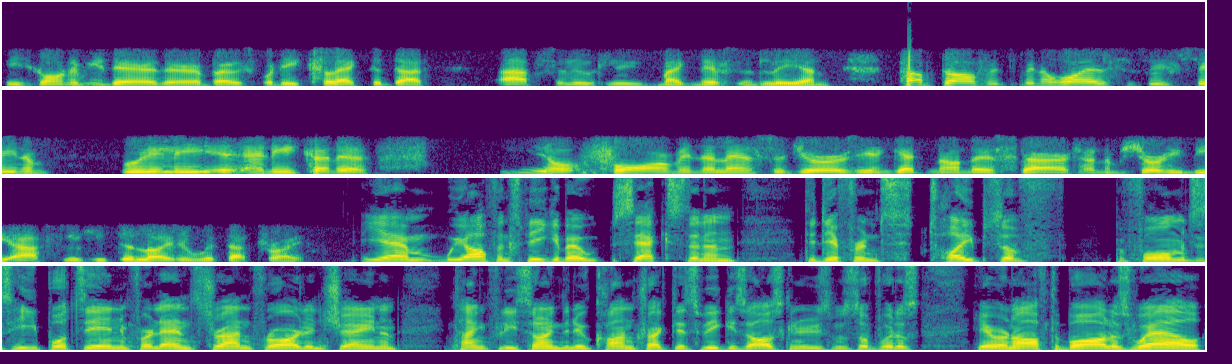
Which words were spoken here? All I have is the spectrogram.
he's going to be there thereabouts. But he collected that absolutely magnificently. And topped off, it's been a while since we've seen him really in any kind of you know form in the Leinster jersey and getting on their start. And I'm sure he'd be absolutely delighted with that try. Yeah, um, we often speak about Sexton and the different types of performances he puts in for Leinster and for Ireland Shane, and thankfully signed a new contract this week. He's also going to do some stuff with us here and off the ball as well.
